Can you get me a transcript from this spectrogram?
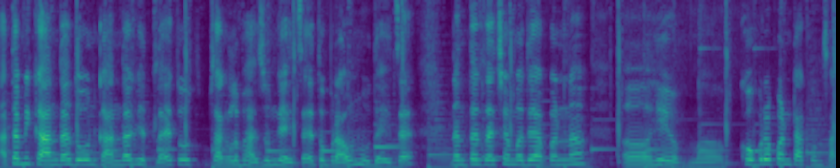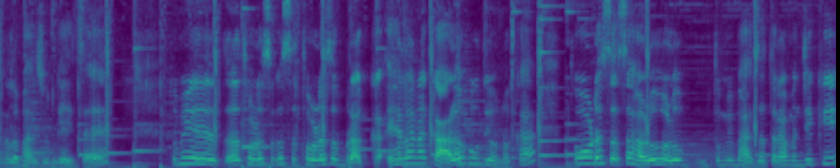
आता मी कांदा दोन कांदा घेतला आहे तो चांगलं भाजून घ्यायचा आहे तो ब्राऊन होऊ द्यायचा आहे नंतर त्याच्यामध्ये आपण ना हे खोबरं पण टाकून चांगलं भाजून घ्यायचं आहे तुम्ही थोडंसं कसं थोडंसं ब्रा ह्याला ना काळं होऊ देऊ नका. थोडंसं असं हळूहळू तुम्ही भाजत राहा. म्हणजे की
